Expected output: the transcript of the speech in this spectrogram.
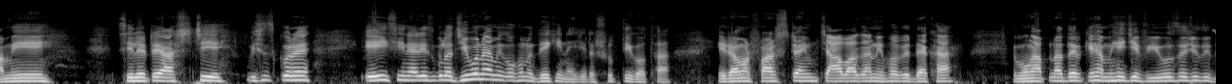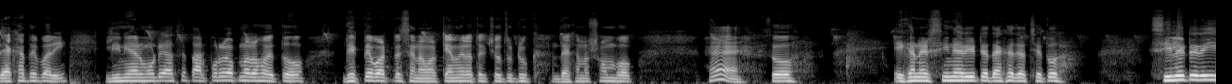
আমি সিলেটে আসছি, বিশেষ করে এই সিনারিসগুলো জীবনে আমি কখনো দেখি নাই, যেটা সত্যি কথা। এটা আমার ফার্স্ট টাইম চা বাগান এভাবে দেখা। এবং আপনাদেরকে আমি এই যে ভিউজে যদি দেখাতে পারি লিনিয়ার মোডে আছে, তারপরেও আপনারা হয়তো দেখতে পারতেছেন আমার ক্যামেরাতে যতটুক দেখানো সম্ভব। হ্যাঁ তো এখানের সিনারিটা দেখা যাচ্ছে। তো সিলেটের এই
